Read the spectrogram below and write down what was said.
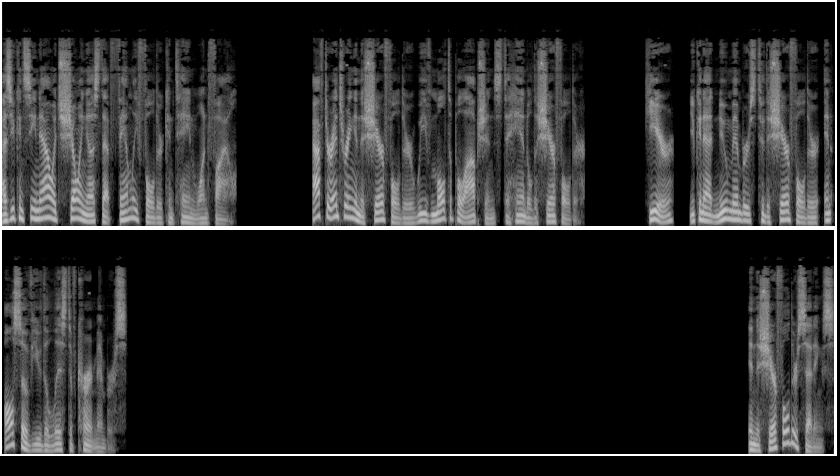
As you can see now, it's showing us that family folder contain one file. After entering in the share folder, we've multiple options to handle the share folder. Here, you can add new members to the share folder and also view the list of current members. In the share folder settings,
